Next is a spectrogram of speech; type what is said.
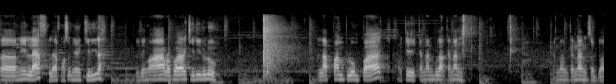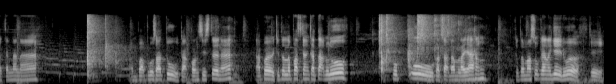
uh, ni left, left maksudnya kiri lah. Kita tengok ah berapa kiri dulu. 84. Okey, kanan pula kanan. Kanan kanan sebelah kanan ah. 41 tak konsisten ah. Tak apa, kita lepaskan katak dulu. Oh, katak dah melayang. Kita masukkan lagi dua. Okey.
